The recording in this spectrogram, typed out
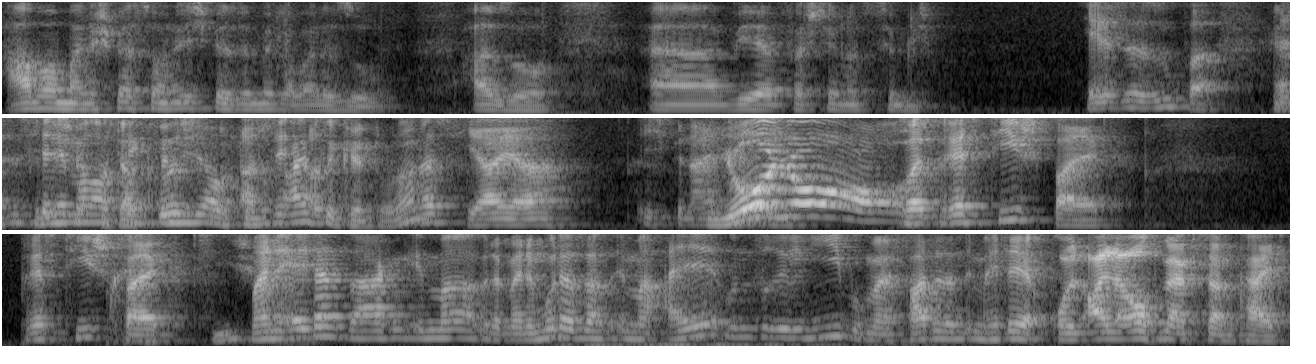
Aber meine Schwester und ich, wir sind mittlerweile so. Also äh, wir verstehen uns ziemlich gut. Ja, das ist ja super. Das Ja, ist ja ich immer auch. aus Das den find ich größten... auch. Du aus bist den- Einzelkind, aus, oder? Was? Ja, ja. Ich bin Einzelkind. Jojo! Pre- Prestigebalg. Prestigebalg. Prestige? Meine Eltern sagen immer, oder meine Mutter sagt immer, all unsere Liebe und mein Vater dann immer hinterher, und alle Aufmerksamkeit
